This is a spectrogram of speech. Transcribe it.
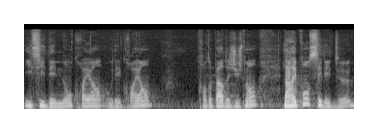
ici des non-croyants ou des croyants, quand on parle de jugement, la réponse c'est les deux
